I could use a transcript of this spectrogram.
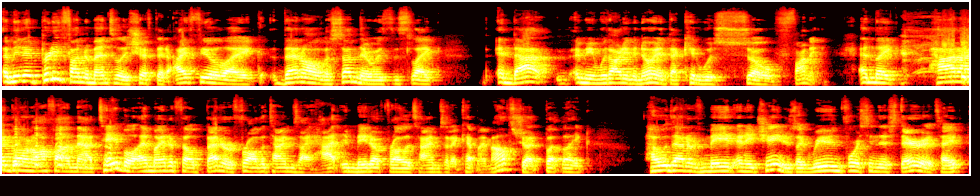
I mean, it pretty fundamentally shifted. I feel like then all of a sudden there was this like, and that, I mean, without even knowing it, that kid was so funny. And like, had I gone off on that table, I might have felt better for all the times I had and made up for all the times that I kept my mouth shut. But like, how would that have made any change? It's like reinforcing this stereotype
